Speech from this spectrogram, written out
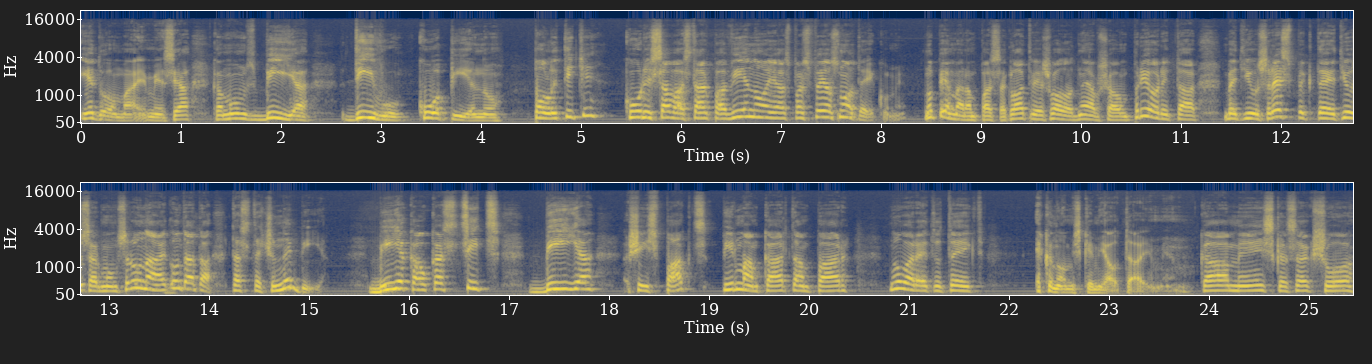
iedomājamies, ja, ka mums bija divu kopienu politiķi, kuri savā starpā vienojās par spēles noteikumiem. Nu, piemēram, pasakot, latviešu valoda neapšaubāmi prioritāri, bet jūs respektējat, jūs ar mums runājat, un tā tā. Tas taču nebija. Bija kaut kas cits. Bija šīs pakts pirmām kārtām par, nu, varētu teikt, ekonomiskiem jautājumiem. Kā mēs saka, šo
